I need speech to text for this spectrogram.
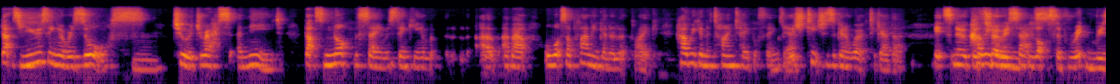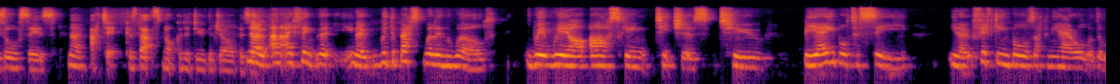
That's using a resource mm. to address a need. That's not the same as thinking about, uh, well, what's our planning going to look like? How are we going to timetable things? Yeah. Which teachers are going to work together? It's no good throwing lots of written resources no. at it because that's not going to do the job, is no, it? and I think that, you know, with the best will in the world, we, we are asking teachers to be able to see you know 15 balls up in the air all at the,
